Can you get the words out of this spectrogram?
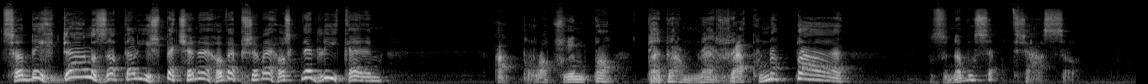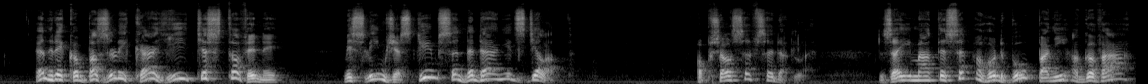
Co bych dal za talíř pečeného vepřového s knedlíkem? A proč jim to teda neřeknete? Znovu se otřásl. Enrico Bazilika jí těstoviny. Myslím, že s tím se nedá nic dělat. Opřel se v sedadle. Zajímáte se o hudbu, paní Agová?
